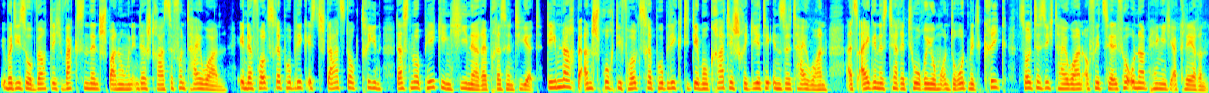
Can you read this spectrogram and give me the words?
über die so wörtlich wachsenden Spannungen in der Straße von Taiwan. In der Volksrepublik ist Staatsdoktrin, dass nur Peking China repräsentiert. Demnach beansprucht die Volksrepublik die demokratisch regierte Insel Taiwan als eigenes Territorium und droht mit Krieg, sollte sich Taiwan offiziell für unabhängig erklären.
